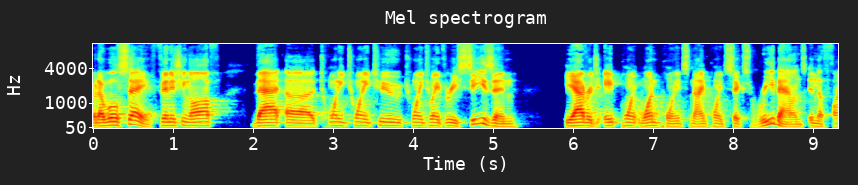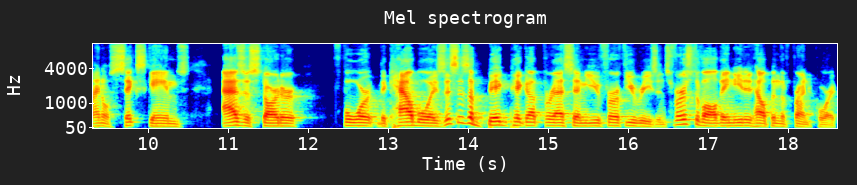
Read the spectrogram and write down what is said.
But I will say, finishing off that uh, 2022 2023 season, he averaged 8.1 points, 9.6 rebounds in the final six games as a starter for the Cowboys. This is a big pickup for SMU for a few reasons. First of all, they needed help in the front court.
